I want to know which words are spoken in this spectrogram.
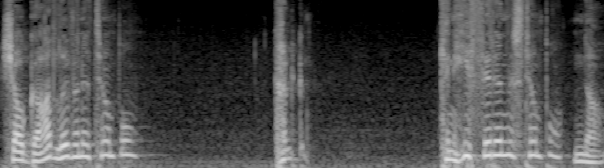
Shall God live in a temple? Can he fit in this temple? No.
